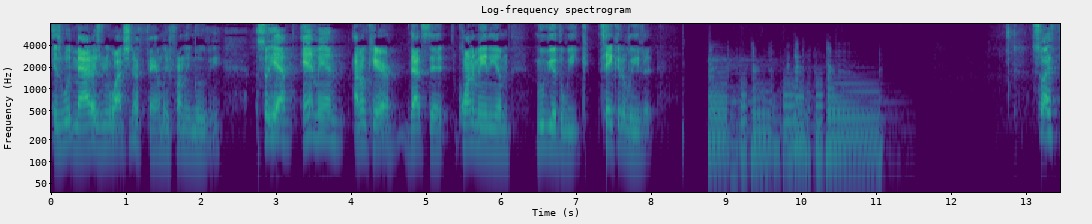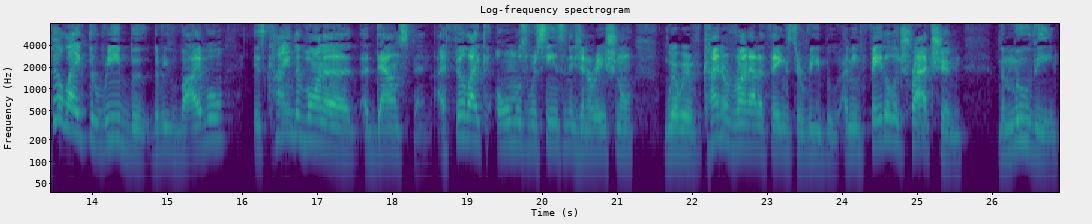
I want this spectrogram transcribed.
is what matters when you're watching a family friendly movie. So yeah, Ant Man, I don't care. That's it. Quantumanium, movie of the week. Take it or leave it. So I feel like the reboot, the revival, is kind of on a, a downspin. I feel like almost we're seeing something generational where we've kind of run out of things to reboot. I mean, Fatal Attraction, the movie,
